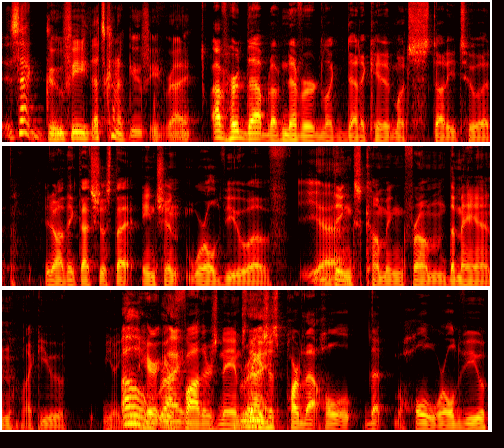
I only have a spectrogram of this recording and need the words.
is that goofy? That's kind of goofy, right? I've heard that, but I've never like dedicated much study to it. You know, I think that's just that ancient worldview of Yeah. things coming from the man, like you, you know, you Oh, inherit right. your father's name. So I think it's just part of that whole that whole worldview.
